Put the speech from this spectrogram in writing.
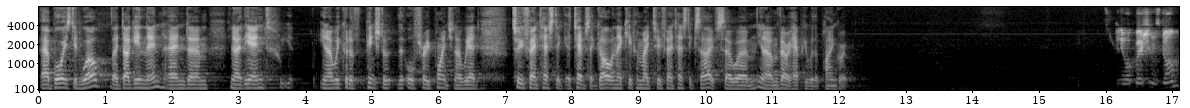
our boys did well. They dug in then, and um, you know, at the end, you know, we could have pinched all three points. You know, we had two fantastic attempts at goal, and their keeper made two fantastic saves. So um, you know, I'm very happy with the playing group. Any more questions, Dom?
